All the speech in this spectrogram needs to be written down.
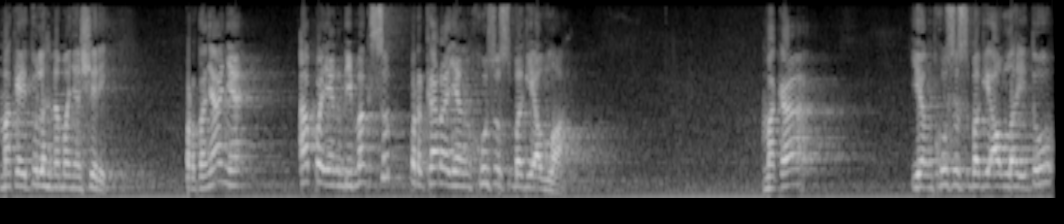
maka itulah namanya syirik. Pertanyaannya, apa yang dimaksud perkara yang khusus bagi Allah? Maka yang khusus bagi Allah itu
